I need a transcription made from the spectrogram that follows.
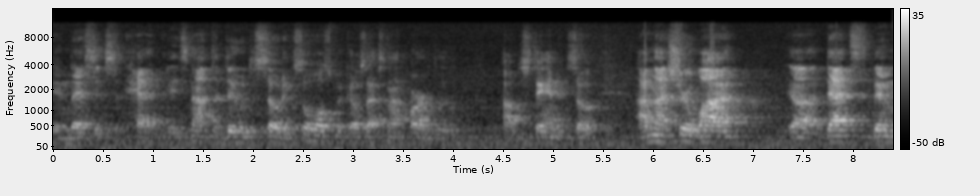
unless it's it's not to do with the sodic soils because that's not part of the, of the standard. So I'm not sure why uh, that's been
